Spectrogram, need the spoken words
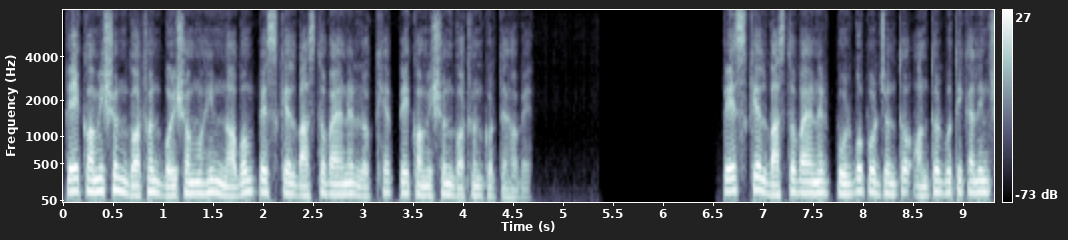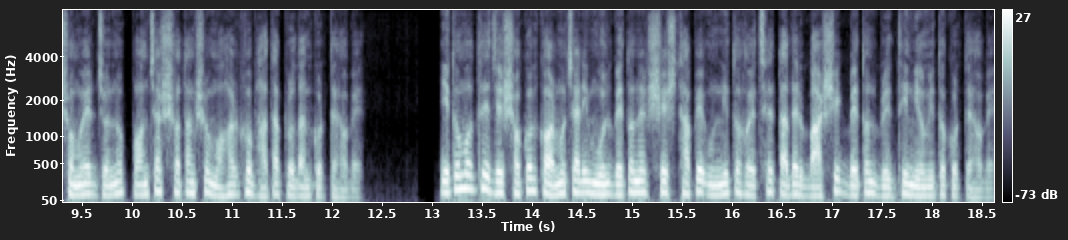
পে কমিশন গঠন বৈষম্যহীন নবম পে স্কেল বাস্তবায়নের লক্ষ্যে পে কমিশন গঠন করতে হবে। পে স্কেল বাস্তবায়নের পূর্ব পর্যন্ত অন্তর্বর্তীকালীন সময়ের জন্য পঞ্চাশ শতাংশ মহার্ঘ ভাতা প্রদান করতে হবে। ইতোমধ্যে যে সকল কর্মচারী মূল বেতনের শেষ ধাপে উন্নীত হয়েছে তাদের বার্ষিক বেতন বৃদ্ধি নিয়মিত করতে হবে।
